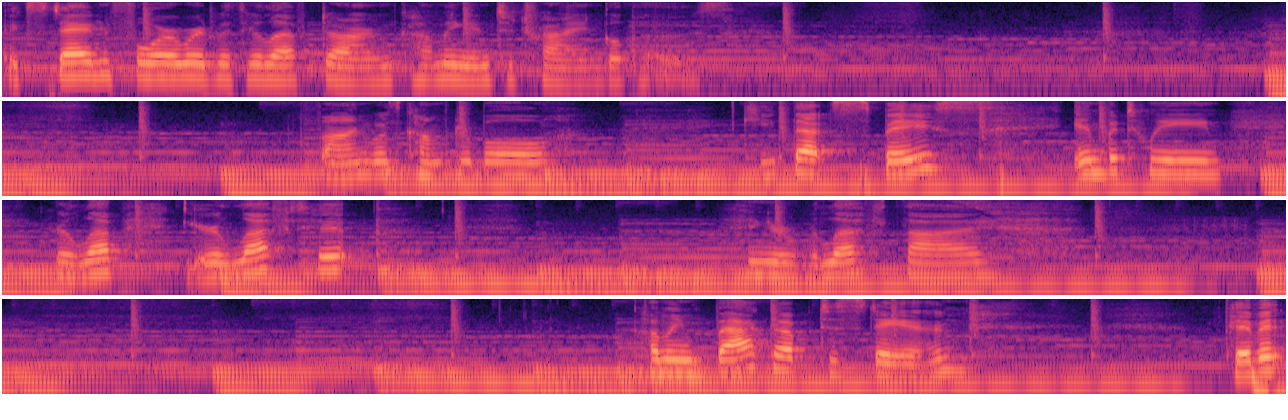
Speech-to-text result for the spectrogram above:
extend forward with your left arm, coming into triangle pose. Find what's comfortable. Keep that space in between your left, your left hip and your left thigh. Coming back up to stand. Pivot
